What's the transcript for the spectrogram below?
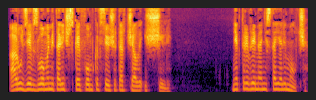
Орудие взлома металлическая фомка все еще торчала из щели. Некоторое время они стояли молча.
